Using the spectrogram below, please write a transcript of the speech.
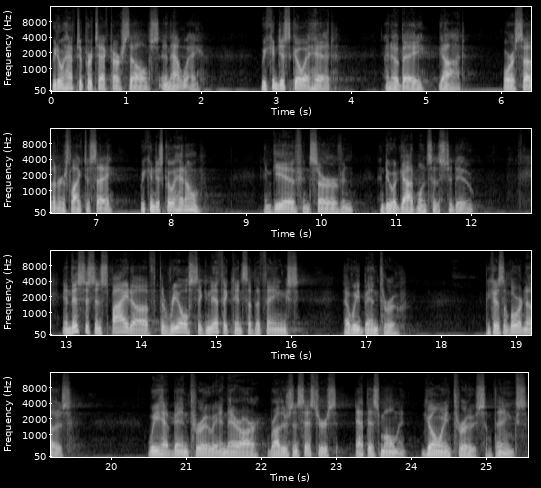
we don't have to protect ourselves in that way. We can just go ahead and obey God. Or, as Southerners like to say, we can just go ahead on and give and serve and, and do what God wants us to do. And this is in spite of the real significance of the things that we've been through. Because the Lord knows we have been through, and there are brothers and sisters at this moment going through some things.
